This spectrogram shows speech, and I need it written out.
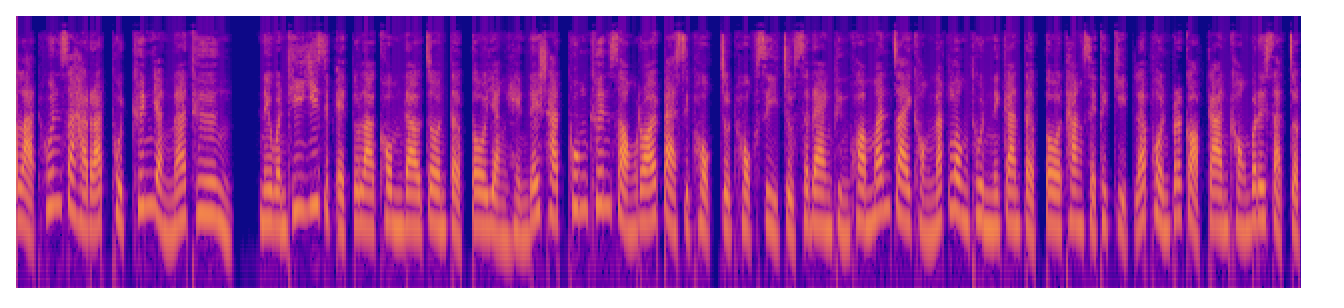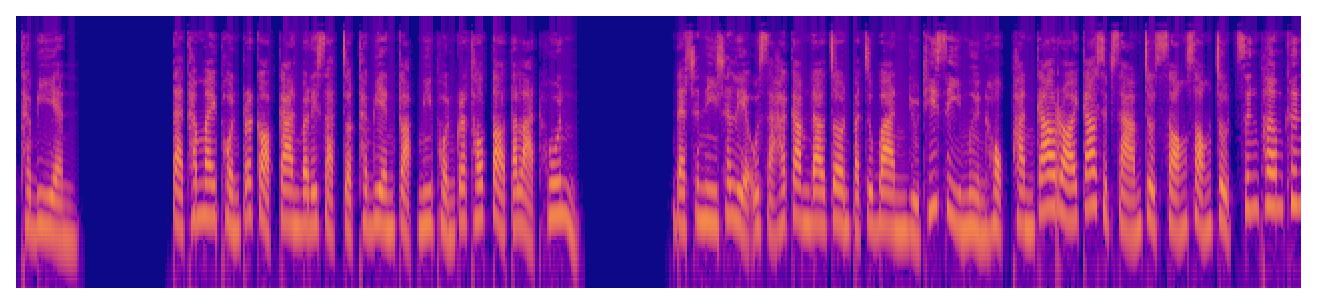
ตลาดหุ้นสหรัฐผุดขึ้นอย่างน่าทึ่ง ในวันที่ 21 ตุลาคมดาวโจนส์เติบโตอย่างเห็นได้ชัดพุ่งขึ้น 286.64 จุดแสดงถึงความมั่นใจของนักลงทุนในการเติบโตทางเศรษฐกิจและผลประกอบการของบริษัทจดทะเบียน แต่ทำไมผลประกอบการบริษัทจดทะเบียนกลับมีผลกระทบต่อตลาดหุ้น ดัชนีเฉลี่ยอุตสาหกรรมดาวโจนส์ปัจจุบันอยู่ที่ 46,993.22 จุด ซึ่งเพิ่มขึ้น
